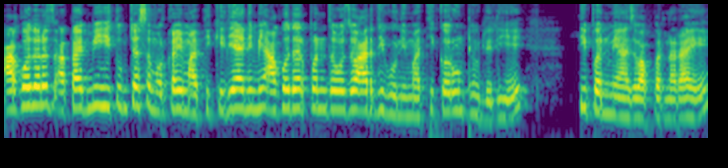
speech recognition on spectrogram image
अगोदरच आता मी ही तुमच्यासमोर काही माती केली आणि मी अगोदर पण जवळजवळ अर्धी गुणी माती करून ठेवलेली आहे. ती पण मी आज वापरणार आहे.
